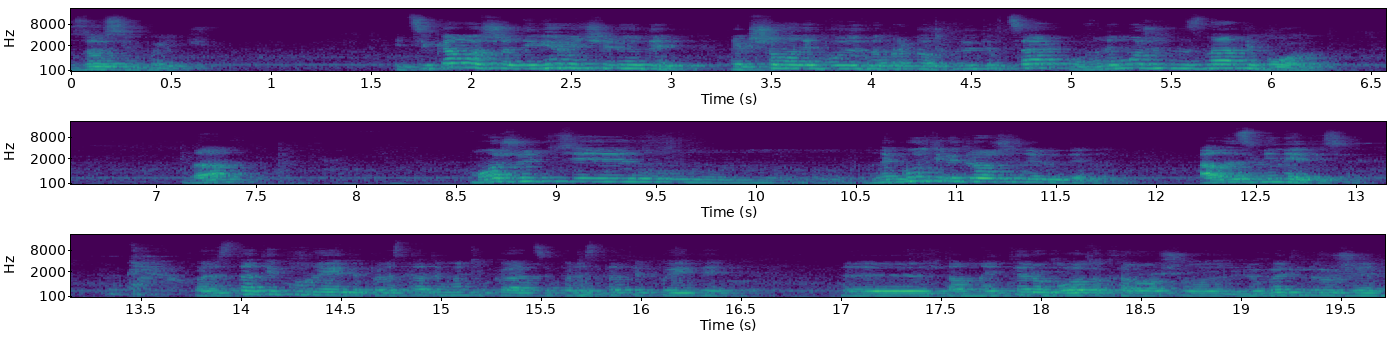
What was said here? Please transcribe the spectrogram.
Зовсім по-іншому. І цікаво, що невіруючі люди, якщо вони будуть, наприклад, ходити в церкву, вони можуть не знати Бога. Да? Можуть е, не бути відродженою людиною, але змінитися. Перестати курити, перестати матюкатися, перестати пити, там, знайти роботу хорошу, любити дружину.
